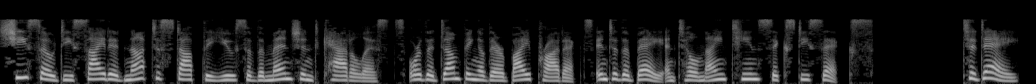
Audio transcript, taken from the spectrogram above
Chisso decided not to stop the use of the mentioned catalysts or the dumping of their byproducts into the bay until 1966. Today,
